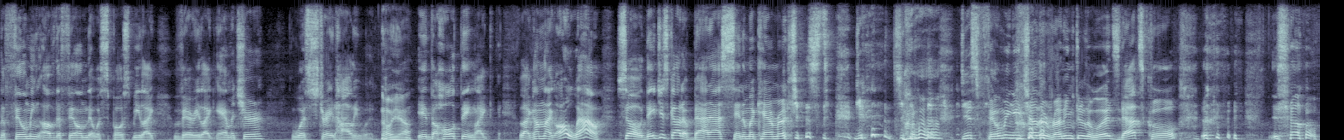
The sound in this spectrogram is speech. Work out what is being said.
the filming of the film that was supposed to be like very like amateur was straight hollywood. Oh yeah. it the whole thing like like i'm like oh wow. So they just got a badass cinema camera just just, just filming each other running through the woods. That's cool. So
